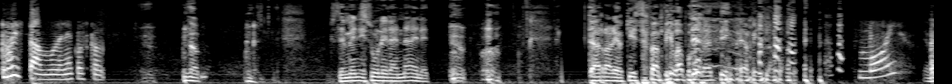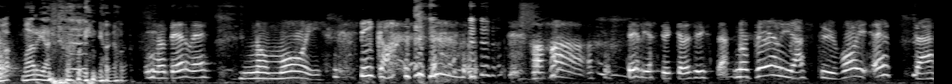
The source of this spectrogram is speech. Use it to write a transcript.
toistaa mulle ne, koska No, se meni suunnilleen näin, että Tää radio Kissafan pilapuolelle Timpe ja Minna moi. moi. Ja Ma- Marianna on linjoilla. No terve. No moi. Sika. Haha. Peljästyykö yhtään? No peljästyy, voi että.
